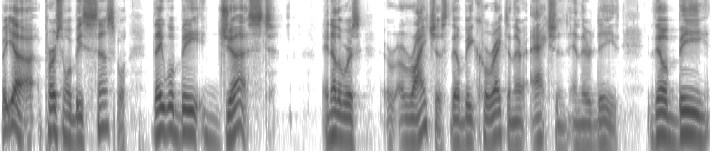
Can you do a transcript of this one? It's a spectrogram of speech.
But yeah, a person will be sensible. They will be just. In other words, righteous. They'll be correct in their actions and their deeds. They'll be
